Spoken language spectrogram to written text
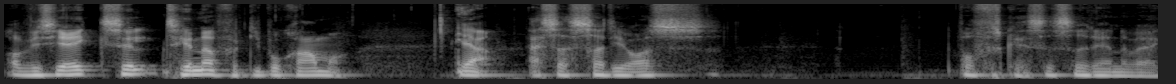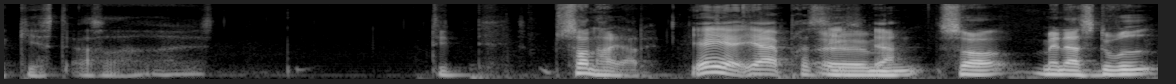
Og hvis jeg ikke selv tænder for de programmer, Ja. altså, så er det også... Hvorfor skal jeg så sidde derinde og være gæst? Altså, øh, det, sådan har jeg det. Ja, ja, ja, præcis. Øhm, ja. Så, men altså, du ved,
